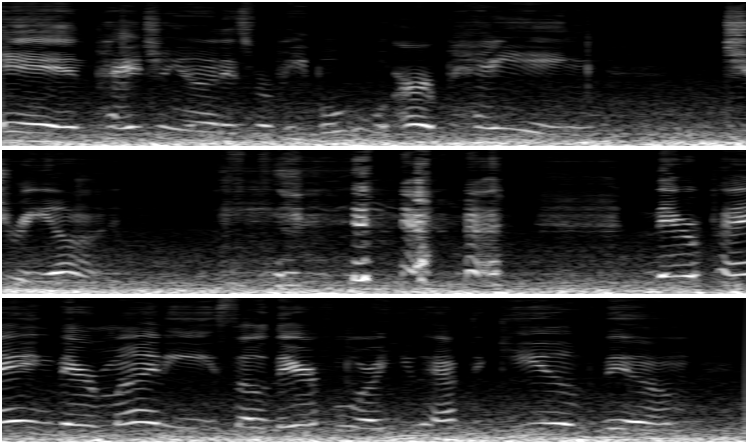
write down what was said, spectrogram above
And Patreon is for people who are paying Treon. They're paying their money, so therefore you have to give them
